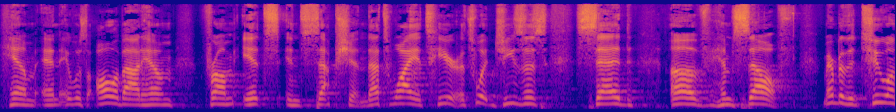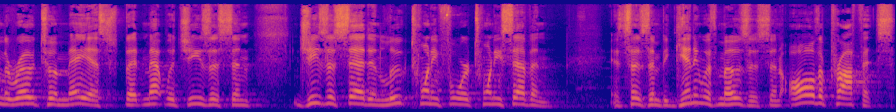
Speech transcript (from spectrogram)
him, and it was all about him from its inception. That's why it's here. It's what Jesus said of himself. Remember the two on the road to Emmaus that met with Jesus, and Jesus said in Luke 24 27, it says, in beginning with Moses and all the prophets,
